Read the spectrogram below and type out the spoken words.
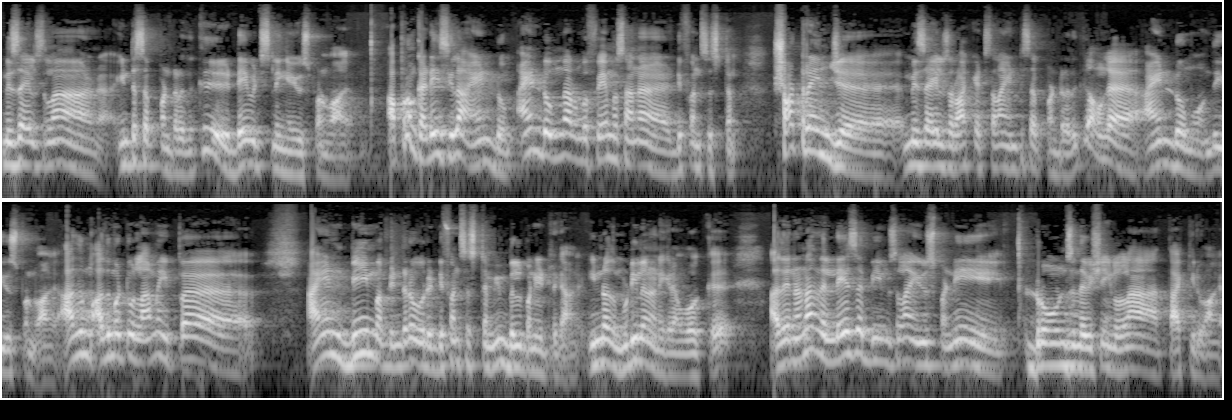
மிசைல்ஸ்லாம் இன்டர்செப்ட் பண்ணுறதுக்கு டேவிட் ஸ்லிங்கை யூஸ் பண்ணுவாங்க. அப்புறம் கடைசியில் அயன் டோம் அயன் டோம் தான் ரொம்ப ஃபேமஸான defence system short range missiles rockets எல்லாம் இன்டர்செப்ட் பண்ணுறதுக்கு அவங்க அயன் டோமை வந்து யூஸ் பண்ணுவாங்க. அது அது மட்டும் இல்லாமல் இப்போ அயன் பீம் அப்படின்ற ஒரு டிஃபென்ஸ் சிஸ்டமையும் பில் பண்ணிட்டு இருக்காங்க. இன்னும் அது முடியலன்னு நினைக்கிறேன் ஒர்க்கு அது என்னன்னா அந்த லேசர் பீம்ஸ்லாம் யூஸ் பண்ணி ட்ரோன்ஸ் இந்த விஷயங்கள்லாம் தாக்கிடுவாங்க.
